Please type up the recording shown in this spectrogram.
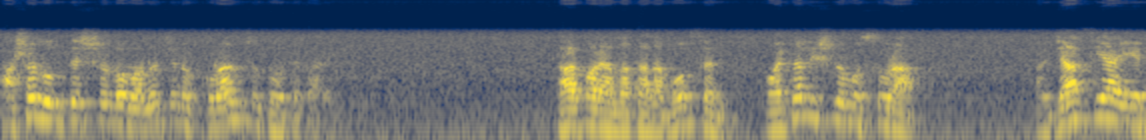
আসল উদ্দেশ্য হল মানুষ যেন কোরআনচ্যুত হতে পারে। তারপরে আল্লাহ তালা বলছেন, পঁয়তাল্লিশ নম্বর সোরা জাসিয়া এর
